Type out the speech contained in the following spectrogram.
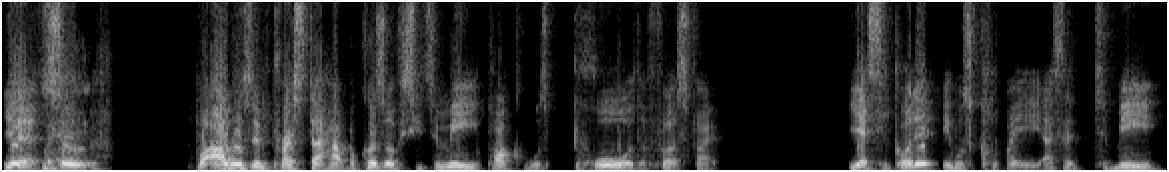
Yeah, so but I was impressed at how because obviously to me Parker was poor the first fight. Yes, he got it. It was I said to me,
